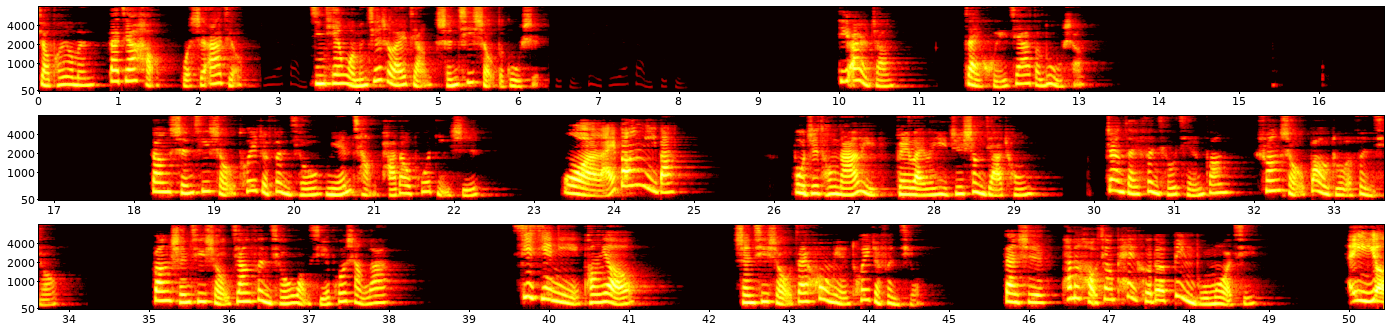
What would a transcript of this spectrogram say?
小朋友们，大家好，我是阿九。今天我们接着来讲神奇手的故事。第二章，在回家的路上。当神奇手推着粪球勉强爬到坡顶时，我来帮你吧。不知从哪里飞来了一只圣甲虫，站在粪球前方，双手抱住了粪球，帮神奇手将粪球往斜坡上拉。谢谢你，朋友。神奇手在后面推着粪球。但是他们好像配合的并不默契。哎呦，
